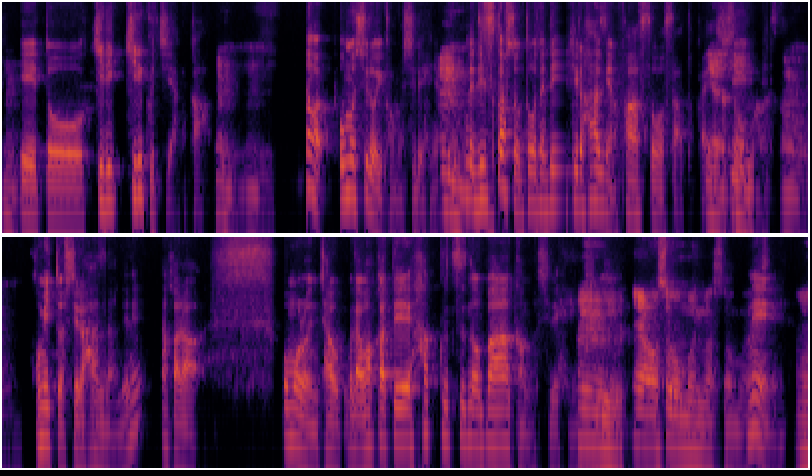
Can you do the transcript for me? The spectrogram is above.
うんえー、と切り切り口やんか。なんか面白いかもしれへんやん。うんでディスカッション当然できるはずやん、ファーストオーサーとかいや、やし、コミットしてるはずなんでね。だから、おもろいんちゃう？だ若手発掘の場かもしれへんし、うん、いや、そう思います、そう思います。ねうん。え、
